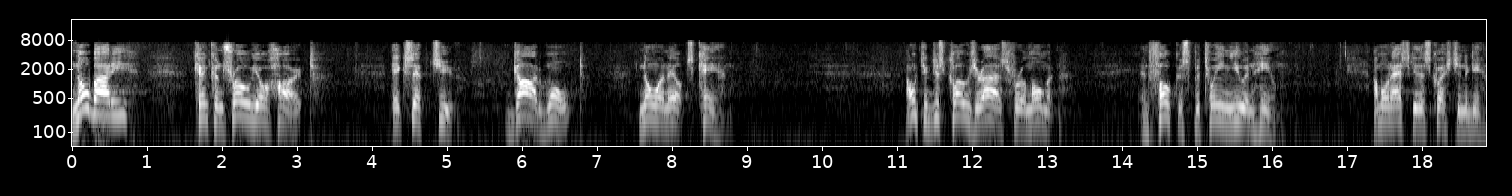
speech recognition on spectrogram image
Nobody can control your heart except you. God won't. No one else can. I want you to just close your eyes for a moment and focus between you and Him. I'm going to ask you this question again.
